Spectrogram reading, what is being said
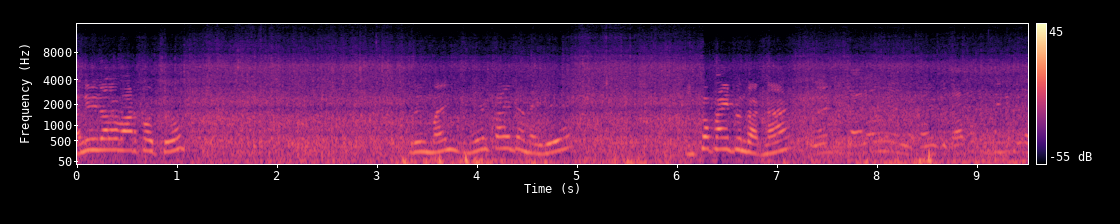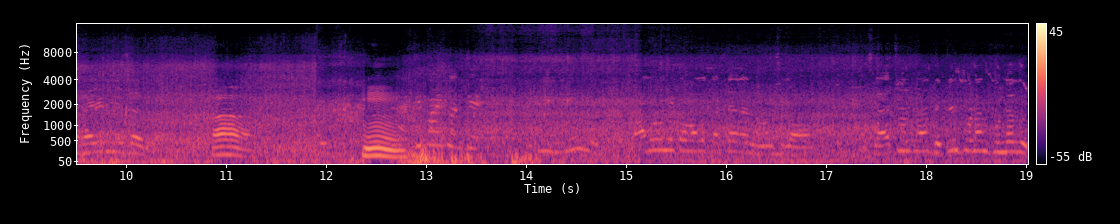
అన్ని విధాలుగా వాడుకోవచ్చు. ఇప్పుడు మెయిన్ మెయిన్ పాయింట్ అన్న ఇది? ఇంకో పాయింట్ ఉంది అట్నా? దగ్గరికి పోవడానికి ఉండదు.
